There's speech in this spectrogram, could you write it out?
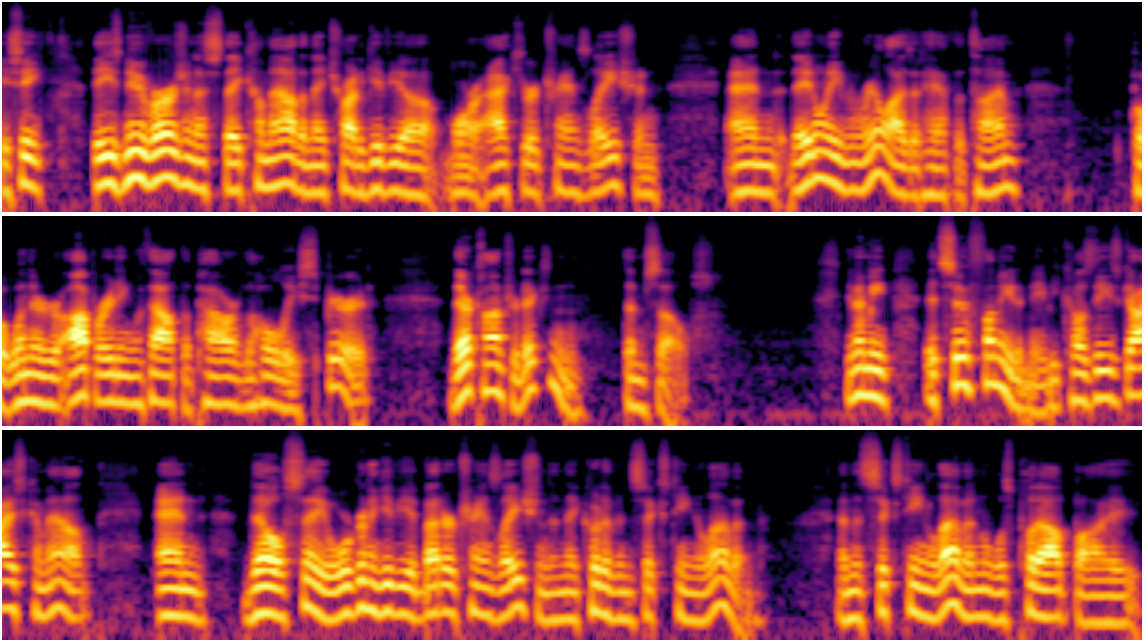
You see, these new versionists, they come out and they try to give you a more accurate translation, and they don't even realize it half the time. But when they're operating without the power of the Holy Spirit, they're contradicting themselves. You know, I mean, it's so funny to me because these guys come out and they'll say, well, we're going to give you a better translation than they could have in 1611. And the 1611 was put out by,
